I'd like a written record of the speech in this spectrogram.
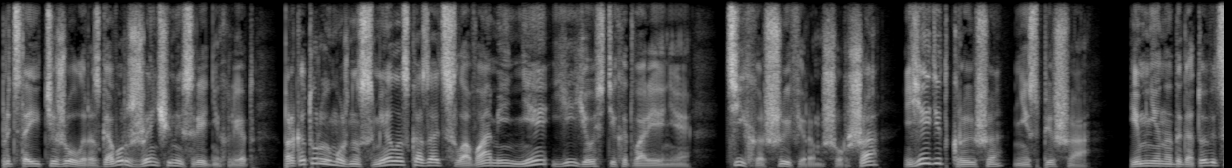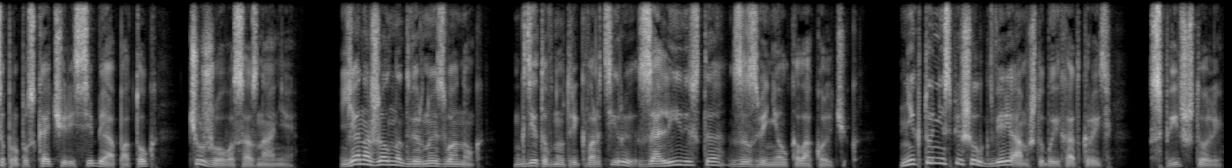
предстоит тяжелый разговор с женщиной средних лет, про которую можно смело сказать словами не ее стихотворения. Тихо шифером шурша, едет крыша не спеша. И мне надо готовиться пропускать через себя поток чужого сознания. Я нажал на дверной звонок. Где-то внутри квартиры заливисто зазвенел колокольчик. Никто не спешил к дверям, чтобы их открыть. Спит, что ли?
